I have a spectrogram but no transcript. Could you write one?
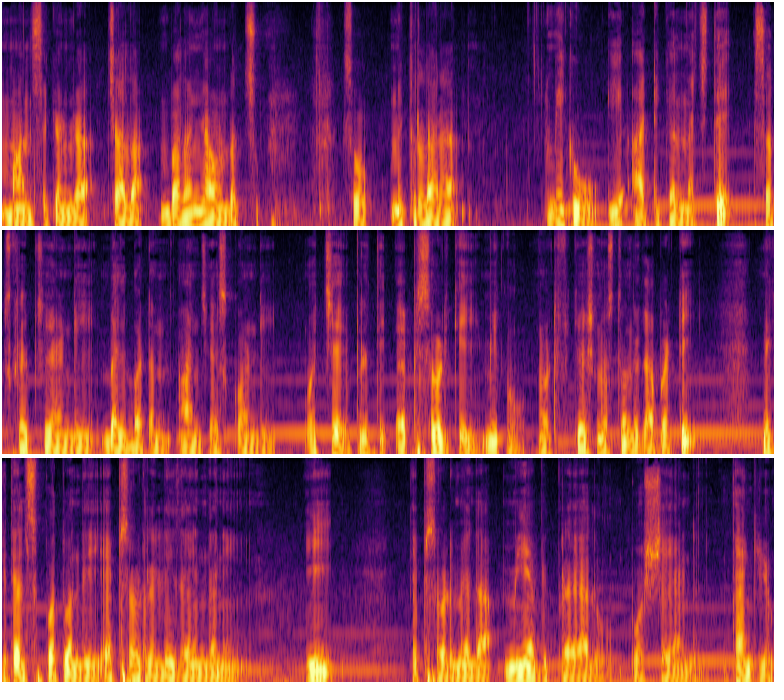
మానసికంగా చాలా బలంగా ఉండొచ్చు. సో మిత్రులారా మీకు ఈ ఆర్టికల్ నచ్చితే సబ్స్క్రైబ్ చేయండి బెల్ బటన్ ఆన్ చేసుకోండి. వచ్చే ప్రతి ఎపిసోడ్కి మీకు నోటిఫికేషన్ వస్తుంది కాబట్టి మీకు తెలిసిపోతుంది ఎపిసోడ్ రిలీజ్ అయిందని. ఈ ఎపిసోడ్ మీద మీ అభిప్రాయాలు పోస్ట్ చేయండి. Thank you.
